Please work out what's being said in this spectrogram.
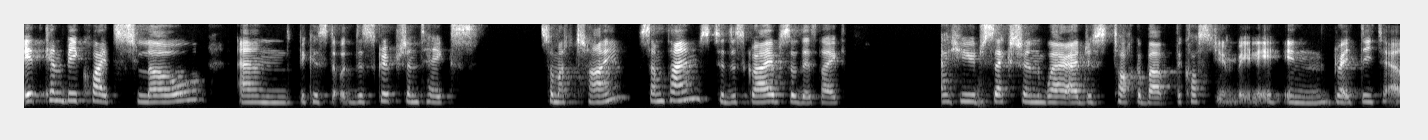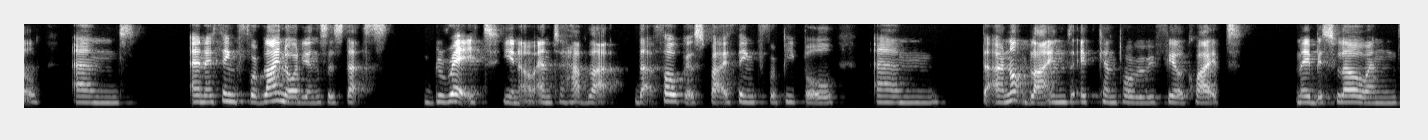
it can be quite slow and because the description takes so much time sometimes to describe. So there's like a huge section where i just talk about the costume really in great detail. And and i think for blind audiences that's great you know and to have that that focus. But i think for people um that are not blind it can probably feel quite maybe slow and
